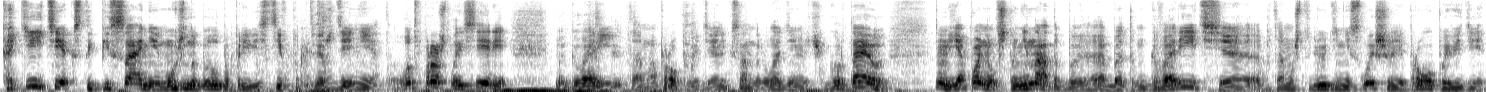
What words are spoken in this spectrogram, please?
Какие тексты Писания можно было бы привести в подтверждение этого? Вот в прошлой серии мы говорили там о проповеди Александра Владимировича Гуртаева, ну, я понял, что не надо бы об этом говорить, э, потому что люди не слышали проповеди.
